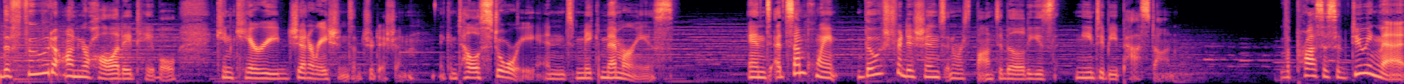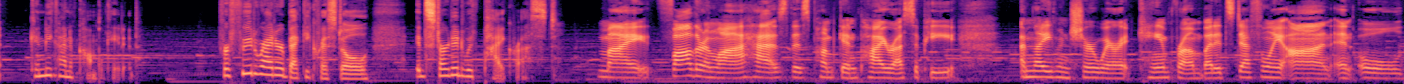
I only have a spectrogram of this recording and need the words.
The food on your holiday table can carry generations of tradition. It can tell a story and make memories. And at some point, those traditions and responsibilities need to be passed on. The process of doing that can be kind of complicated. For food writer Becky Krystal, it started with pie crust. My father in law has this pumpkin pie recipe I'm not even sure where it came from, but it's definitely on an old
